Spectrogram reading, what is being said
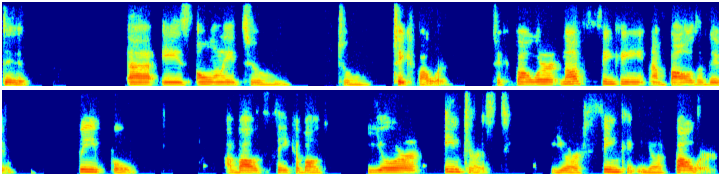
the uh, is only to to take power, take power, not thinking about the people, about think about your interest, your thinking, your power.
